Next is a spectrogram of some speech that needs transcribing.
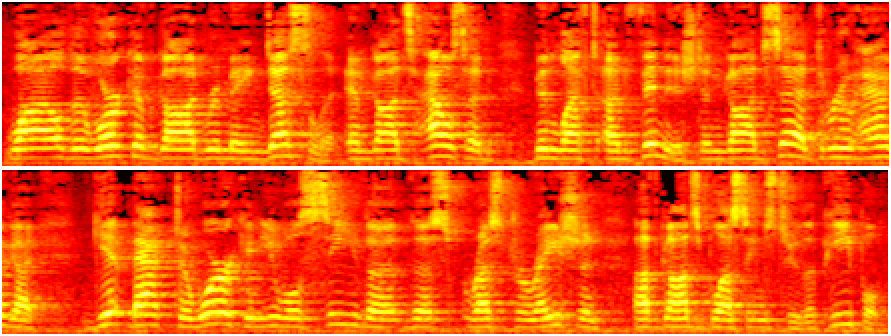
while the work of God remained desolate and God's house had been left unfinished. And God said through Haggai, get back to work and you will see the, this restoration of God's blessings to the people.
